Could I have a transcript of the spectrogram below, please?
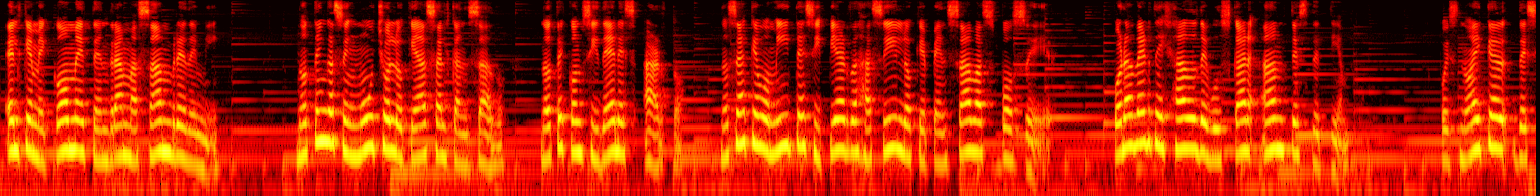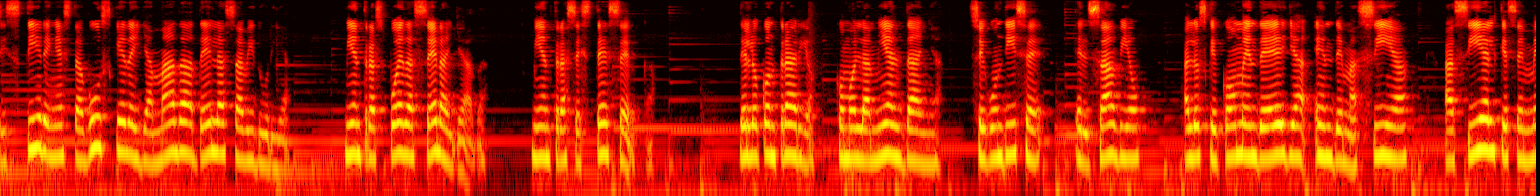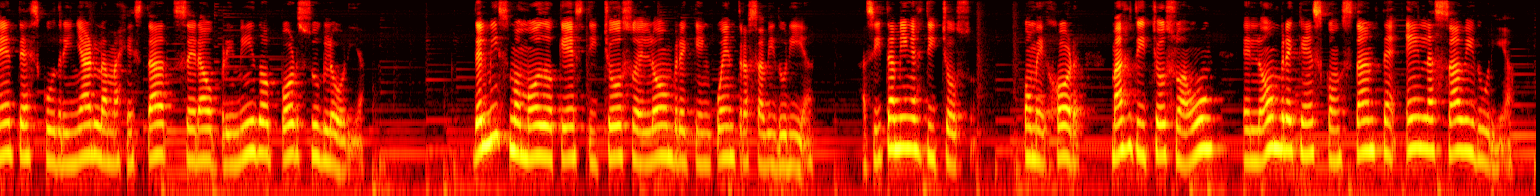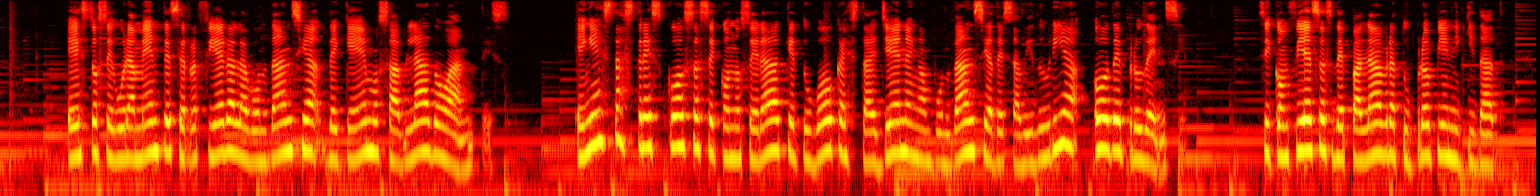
el que me come tendrá más hambre de mí. No tengas en mucho lo que has alcanzado, no te consideres harto, no sea que vomites y pierdas así lo que pensabas poseer por haber dejado de buscar antes de tiempo. Pues no hay que desistir en esta búsqueda llamada de la sabiduría, mientras pueda ser hallada, mientras esté cerca. De lo contrario, como la miel daña, según dice el sabio, a los que comen de ella en demasía, así el que se mete a escudriñar la majestad será oprimido por su gloria. Del mismo modo que es dichoso el hombre que encuentra sabiduría, así también es dichoso, o mejor, más dichoso aún, el hombre que es constante en la sabiduría. Esto seguramente se refiere a la abundancia de que hemos hablado antes. En estas tres cosas se conocerá que tu boca está llena en abundancia de sabiduría o de prudencia si confiesas de palabra tu propia iniquidad,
